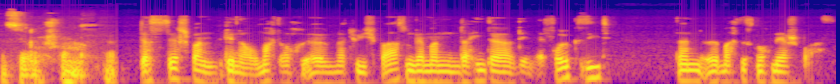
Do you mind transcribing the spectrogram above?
Das ist ja auch spannend. Ja. Das ist sehr spannend, genau. Macht auch äh, natürlich Spaß und wenn man dahinter den Erfolg sieht, dann äh, macht es noch mehr Spaß,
